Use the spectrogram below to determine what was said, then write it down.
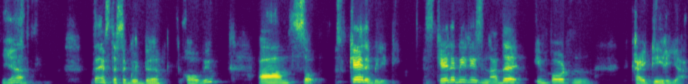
Yeah, thanks. That's a good uh, overview. Um, so scalability Scalability is another important criteria.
